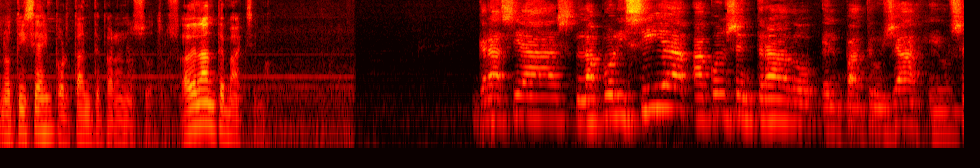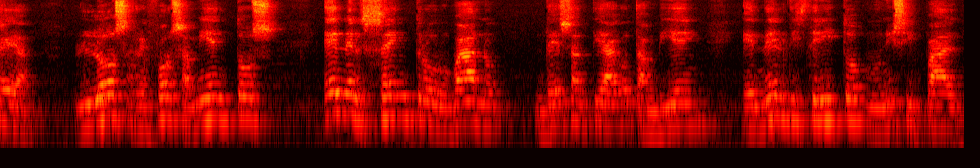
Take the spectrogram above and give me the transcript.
noticias importantes para nosotros. Adelante, Máximo. Gracias. La policía ha concentrado el patrullaje, o sea, los reforzamientos en el centro urbano de Santiago, también en el distrito municipal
